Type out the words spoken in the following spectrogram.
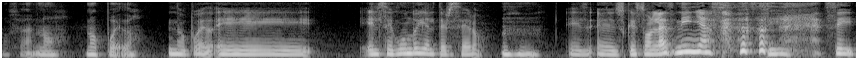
o sea, no, no puedo? No puedo. Eh, el segundo y el tercero es, que son las niñas. Sí. sí.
